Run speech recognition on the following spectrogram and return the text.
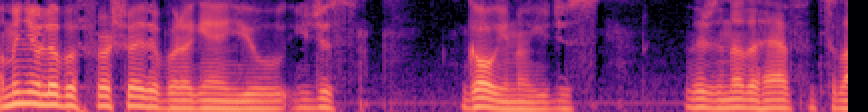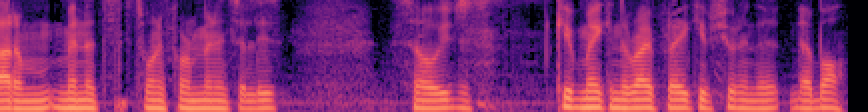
I mean, you're a little bit frustrated, but again, you you just go. You know, you just there's another half. It's a lot of minutes, 24 minutes at least. So you just keep making the right play, keep shooting the, that ball.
